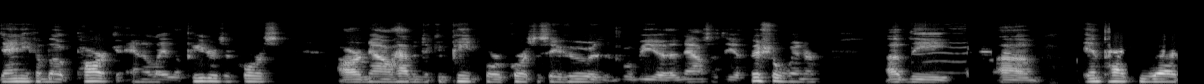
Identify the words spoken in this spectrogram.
Danny from Oak Park and Alayla Peters, of course, are now having to compete for, of course, to see who is, will be announced as the official winner of the um, Impact US,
